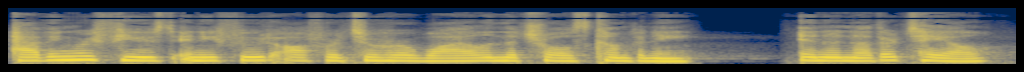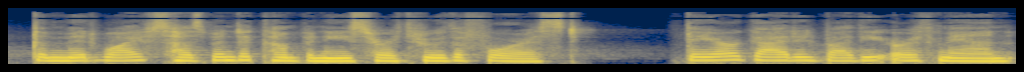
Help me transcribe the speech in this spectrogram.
having refused any food offered to her while in the troll's company. In another tale, the midwife's husband accompanies her through the forest. They are guided by the earthman,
